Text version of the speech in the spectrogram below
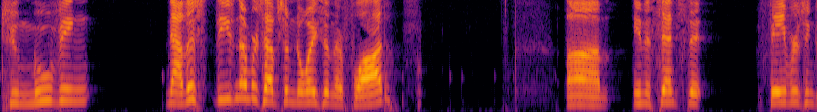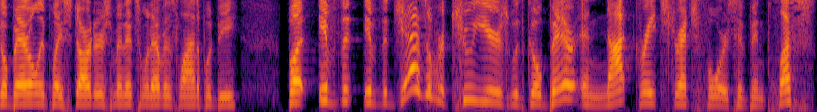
to moving now this these numbers have some noise and they're flawed um, in the sense that favors and Gobert only play starters minutes whatever this lineup would be but if the if the Jazz over two years with Gobert and not great stretch fours have been plus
